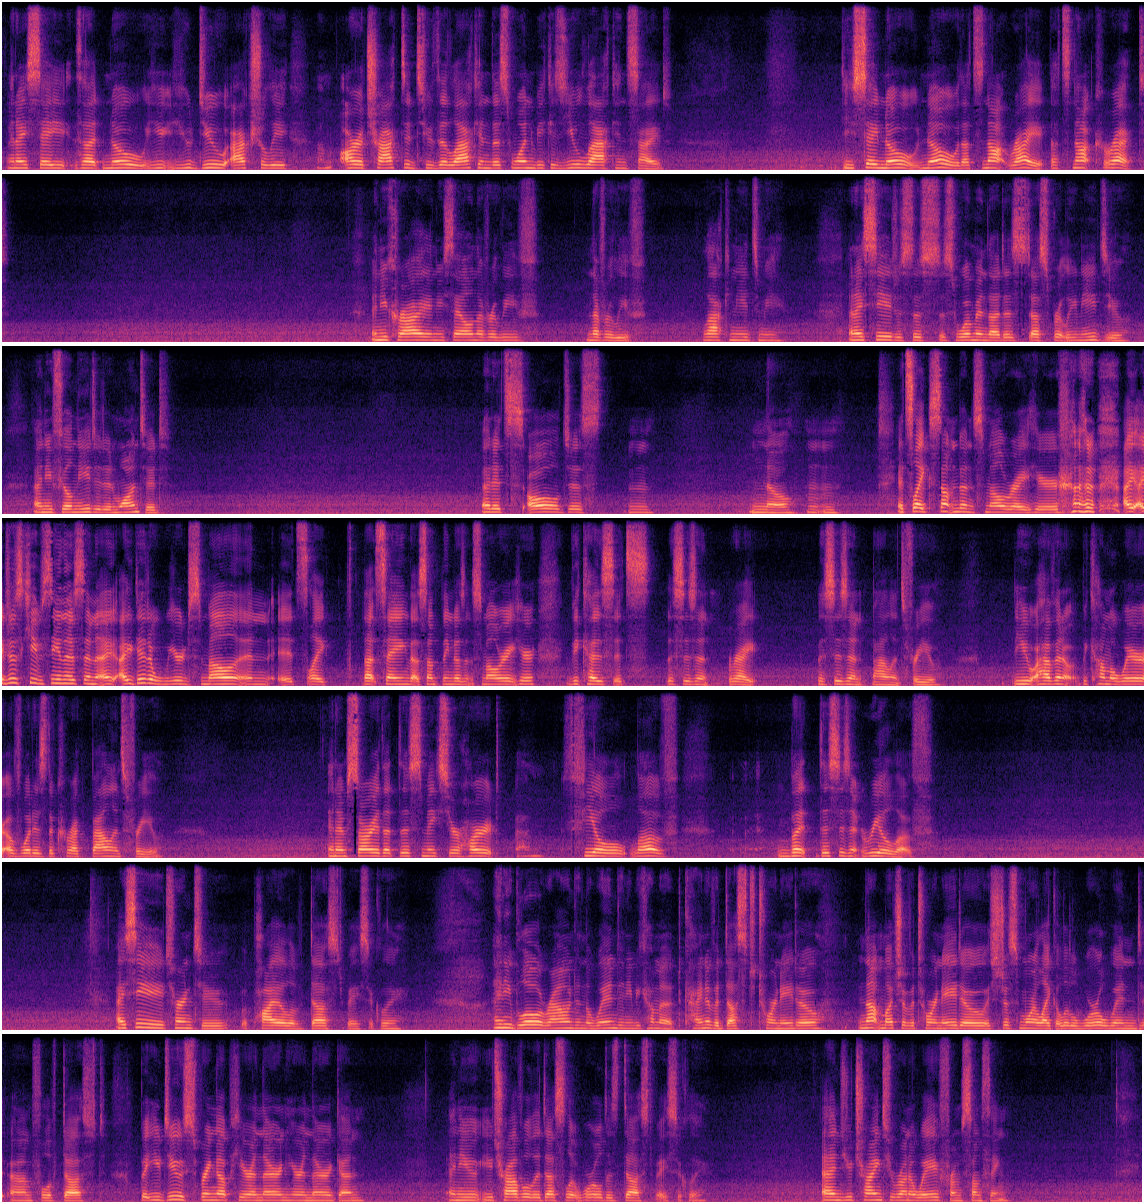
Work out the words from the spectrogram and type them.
And I say that no, you, you do actually um, are attracted to the lack in this one because you lack inside. You say, no, no, that's not right. That's not correct. And you cry and you say, I'll never leave, never leave. Lack needs me. And I see just this, this woman that is desperately needs you. And you feel needed and wanted. But it's all just, mm, no, mm-mm. It's like something doesn't smell right here. I, I just keep seeing this and I, I get a weird smell and it's like that saying that something doesn't smell right here because it's this isn't right. This isn't balance for you. You haven't become aware of what is the correct balance for you. And I'm sorry that this makes your heart um, feel love, but this isn't real love. I see you turn to a pile of dust, basically and you blow around in the wind and you become a kind of a dust tornado. Not much of a tornado, it's just more like a little whirlwind um, full of dust. But you do spring up here and there and here and there again. And you, you travel the desolate world as dust, basically. And you're trying to run away from something.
